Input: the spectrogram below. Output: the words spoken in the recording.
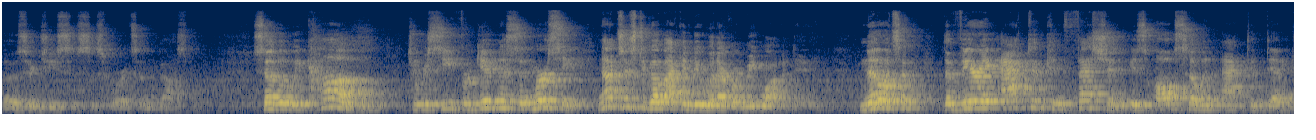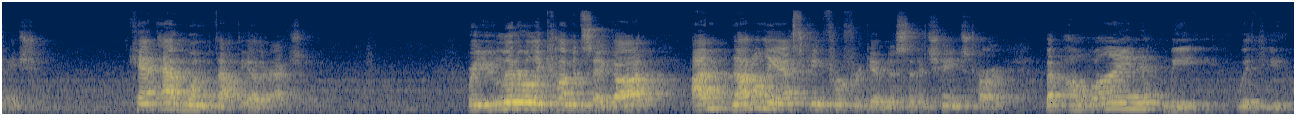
Those are Jesus' words in the gospel. So that we come to receive forgiveness and mercy, not just to go back and do whatever we want to do. No, it's a, the very act of confession is also an act of dedication. Can't have one without the other, actually. Where you literally come and say, God, I'm not only asking for forgiveness and a changed heart, but align me with you.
